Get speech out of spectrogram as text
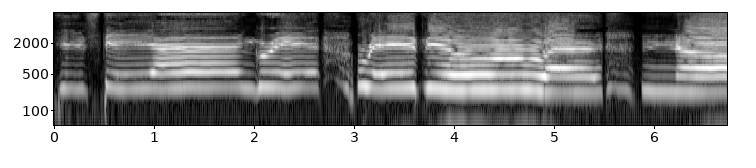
He's the angry reviewer nerd.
